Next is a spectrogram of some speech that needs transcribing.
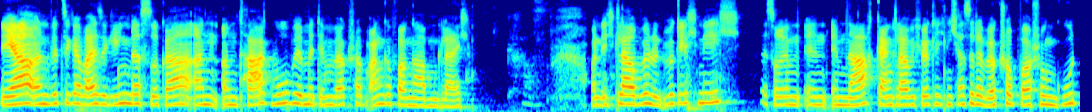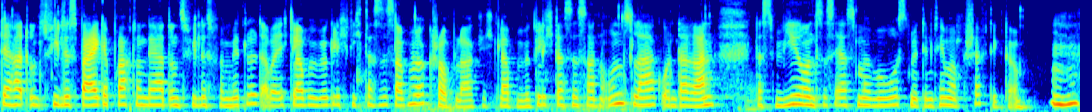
Ja, und witzigerweise ging das sogar an, am Tag, wo wir mit dem Workshop angefangen haben, gleich. Krass. Und ich glaube wirklich nicht, also im, im, im Nachgang glaube ich wirklich nicht. Also der Workshop war schon gut, der hat uns vieles beigebracht und der hat uns vieles vermittelt, aber ich glaube wirklich nicht, dass es am Workshop lag. Ich glaube wirklich, dass es an uns lag und daran, dass wir uns das erstmal bewusst mit dem Thema beschäftigt haben. Mhm.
